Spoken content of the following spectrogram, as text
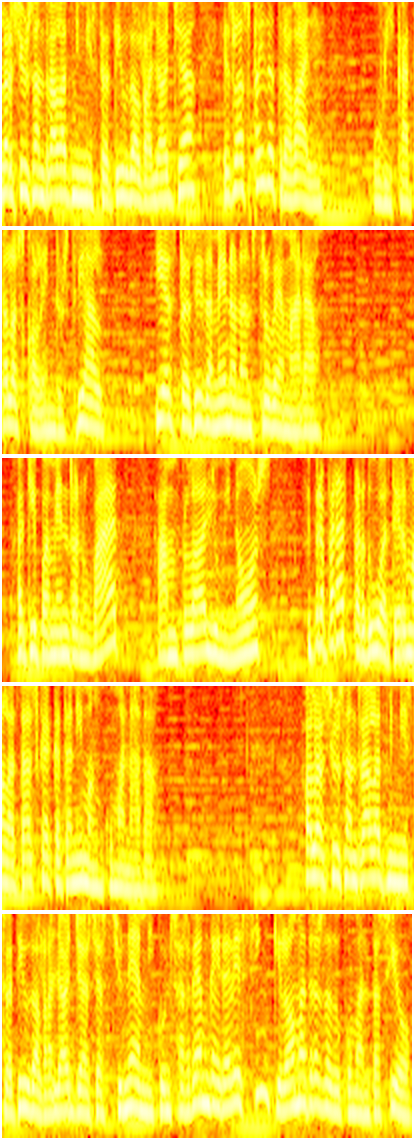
L'Arxiu Central Administratiu del Rellotge és l'espai de treball, ubicat a l'Escola Industrial, i és precisament on ens trobem ara. Equipament renovat, ample, lluminós i preparat per dur a terme la tasca que tenim encomanada. A l'Arxiu Central Administratiu del Rellotge gestionem i conservem gairebé 5 quilòmetres de documentació,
